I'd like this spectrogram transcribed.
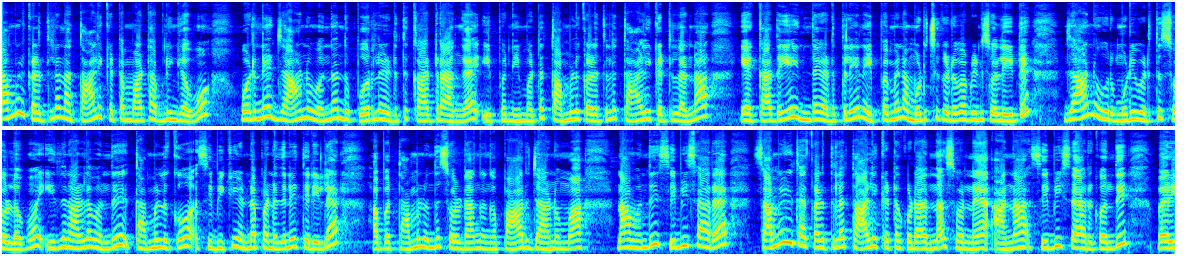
தமிழ் கழுத்தில் நான் தாலி கட்ட மாட்டேன் அப்படிங்கவும் உடனே ஜானு வந்து அந்த பொருளை எடுத்து காட்டுறாங்க. இப்போ நீ மட்டும் தமிழ் கழுத்தில் தாலி கட்டலைன்னா என் கதையை இந்த இடத்துலையே நான் இப்போவுமே நான் முடிச்சுக்கிடுவேன் அப்படின்னு சொல்லிட்டு ஜானு ஒரு முடிவெடுத்து சொல்லவும் இதனால வந்து தமிழுக்கும் சிபிக்கும் என்ன பண்ணுதுன்னே தெரியல. அப்போ தமிழ் வந்து சொல்கிறாங்க இங்கே பாரு ஜானுமா நான் வந்து சிபி சாரை சமயுக்தா கழுத்தில் தாலி கட்டக்கூடாதுன்னு தான் சொன்னேன். ஆனால் சிபி சாருக்கு வந்து வேறு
